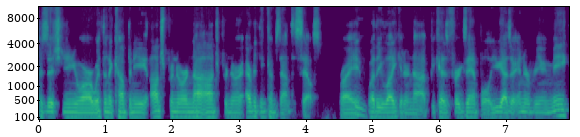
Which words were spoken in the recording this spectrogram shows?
position you are within a company, entrepreneur, not entrepreneur, everything comes down to sales, right? Mm. Whether you like it or not. Because, for example, you guys are interviewing me.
